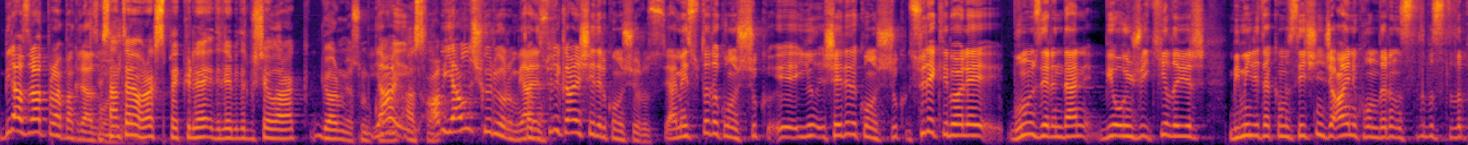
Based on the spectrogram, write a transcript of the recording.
biraz rahat bırakmak lazım. Sen oyuncuları. temel olarak speküle edilebilir bir şey olarak görmüyorsun bu Ya konuyu aslında. abi yanlış görüyorum. Yani Tabii. sürekli aynı şeyleri konuşuyoruz. Yani Mesut'ta da konuştuk, e, şeyde de konuştuk. Sürekli böyle bunun üzerinden bir oyuncu iki yılda bir bir milli takımı seçince aynı konuların ısıtılıp ısıtılıp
